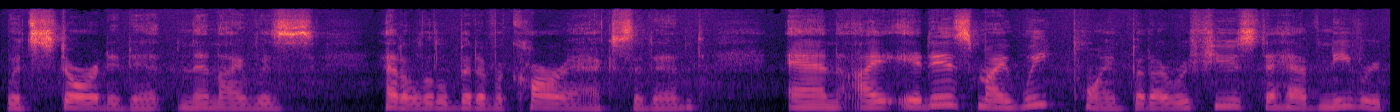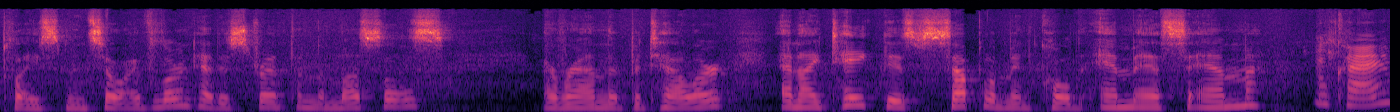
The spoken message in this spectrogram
which started it. And then I was had a little bit of a car accident, and I it is my weak point, but I refuse to have knee replacement. So I've learned how to strengthen the muscles around the patellar, and I take this supplement called MSM. Okay.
